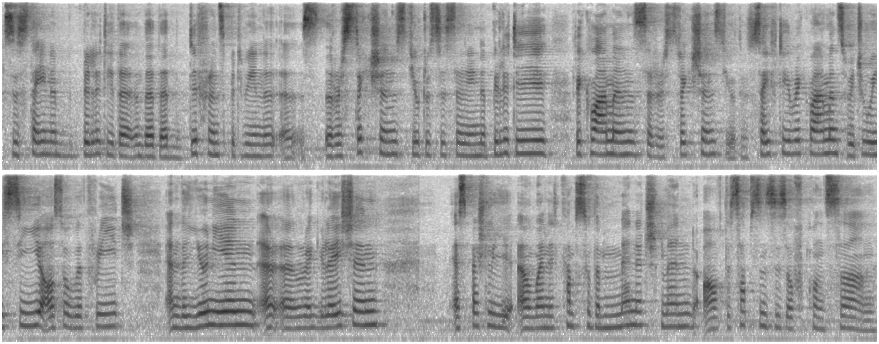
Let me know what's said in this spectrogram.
sustainability, the, the, the, difference between the, uh, the, restrictions due to sustainability requirements, the restrictions due to safety requirements, which we see also with REACH and the union uh, uh regulation, especially uh, when it comes to the management of the substances of concern.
